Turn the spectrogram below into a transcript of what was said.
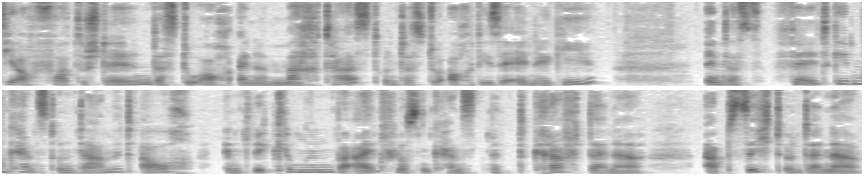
dir auch vorzustellen, dass du auch eine Macht hast und dass du auch diese Energie in das Feld geben kannst und damit auch Entwicklungen beeinflussen kannst mit Kraft deiner Absicht und deiner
